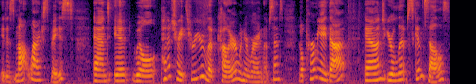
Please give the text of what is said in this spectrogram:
It is not wax based and it will penetrate through your lip color when you're wearing lip sense. It'll permeate that and your lip skin cells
